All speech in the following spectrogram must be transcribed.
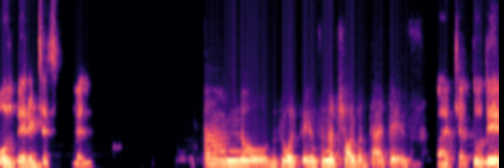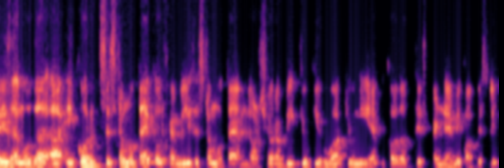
role parents as well um no, role parents, i'm not sure what that is अच्छा तो देर इज़ अनोदर एक और सिस्टम होता है एक और फैमिली सिस्टम होता है आई एम नॉट श्योर अभी क्योंकि हुआ क्यों नहीं है because of this pandemic obviously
